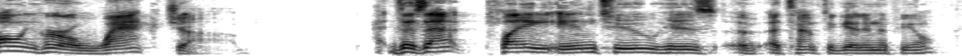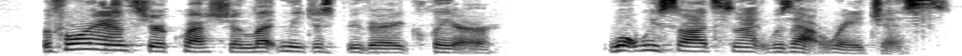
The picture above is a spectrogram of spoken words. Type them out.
calling her a whack job, does that play into his uh, attempt to get an appeal? Before I answer your question, let me just be very clear. What we saw tonight was outrageous.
